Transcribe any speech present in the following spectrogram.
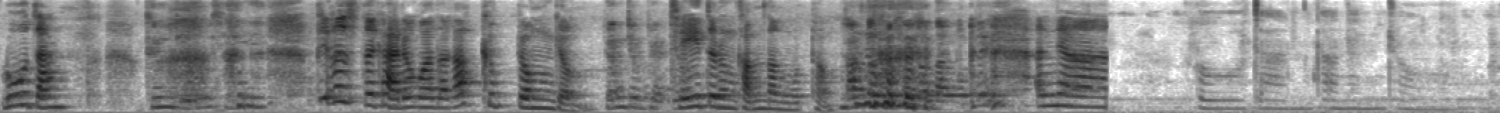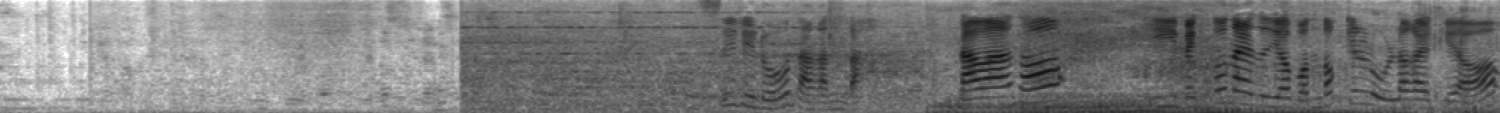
로잔. 피르스트 가려고 하다가 급 변경. 변경 변경 제이들은 감당 못함. 깜짝 놀란 건데 안녕. 로잔 가는 중. 쓰리로 나간다. 나와서 이 맥도날드 옆 언덕길로 올라갈게요.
